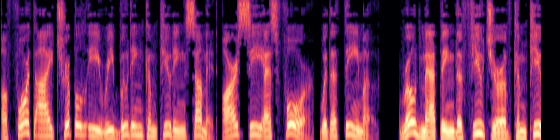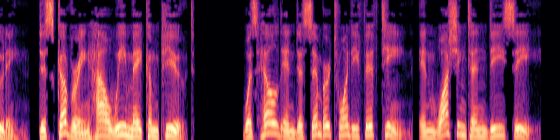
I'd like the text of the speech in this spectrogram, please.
a fourth IEEE Rebooting Computing Summit RCS4, with a theme of Roadmapping the Future of Computing, Discovering How We May Compute, was held in December 2015, in Washington, D.C.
